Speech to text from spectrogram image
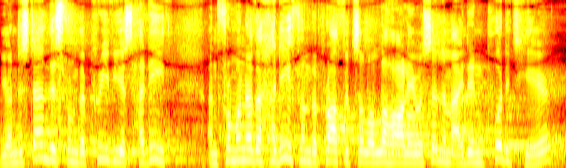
You understand this from the previous hadith and from another hadith from the Prophet ﷺ. I didn't put it here.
